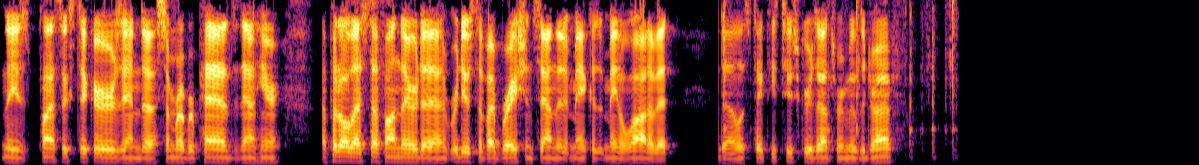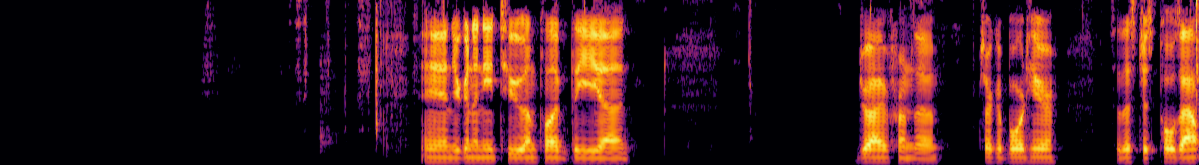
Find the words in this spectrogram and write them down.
these plastic stickers, and uh, some rubber pads down here. I put all that stuff on there to reduce the vibration sound that it made because it made a lot of it. And, uh, let's take these two screws out to remove the drive. And you're going to need to unplug the uh, drive from the circuit board here. So this just pulls out.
